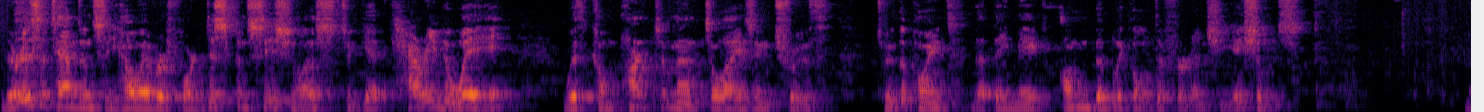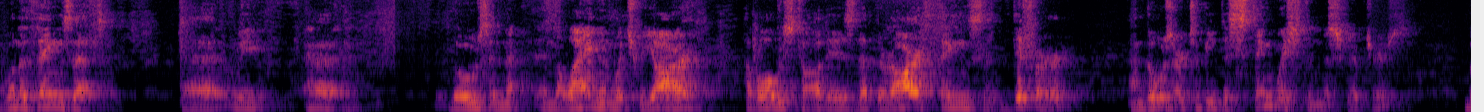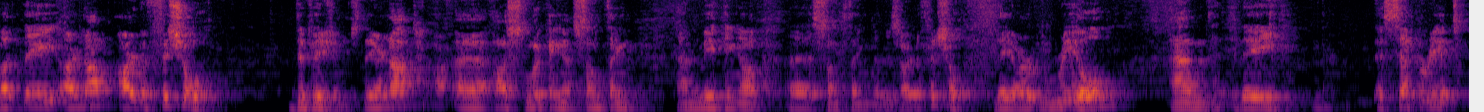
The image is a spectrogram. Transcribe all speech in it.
There is a tendency, however, for dispensationalists to get carried away with compartmentalizing truth to the point that they make unbiblical differentiations. One of the things that uh, we, uh, those in the, in the line in which we are, have always taught is that there are things that differ, and those are to be distinguished in the scriptures, but they are not artificial divisions. They are not uh, us looking at something and making up uh, something that is artificial. They are real and they separate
